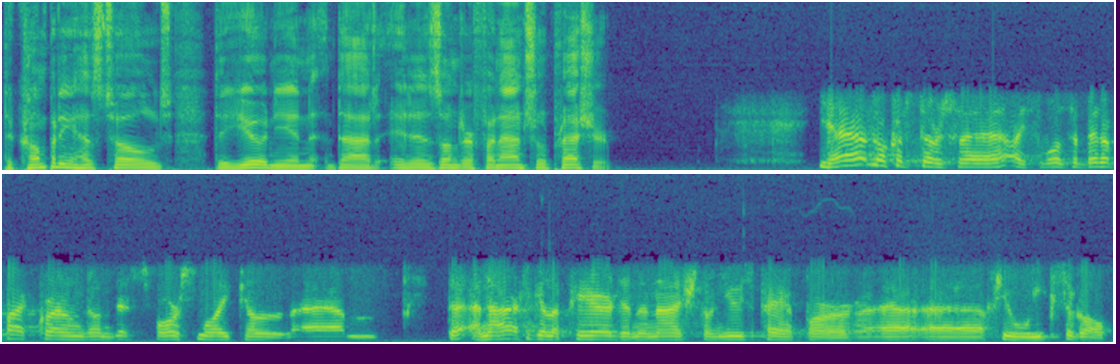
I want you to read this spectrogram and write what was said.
The company has told the union that it is under financial pressure. Yeah, look, there's, uh, I suppose, a bit of background on this first, Michael. Um, the, an article appeared in a national newspaper uh, a few weeks ago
